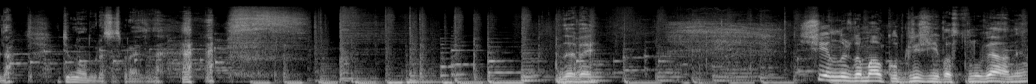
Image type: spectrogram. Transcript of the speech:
Да. И ти много добре се справи. Да. Да бе. Ще имам нужда малко от грижи и възстановяване.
